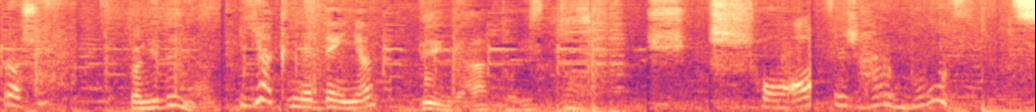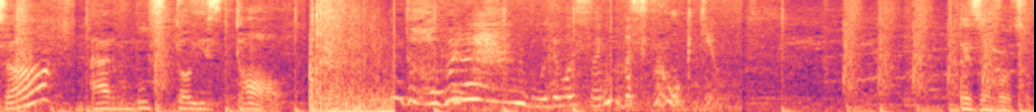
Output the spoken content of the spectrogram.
Прошу. To nie dynia. Як не диня? Dynia to jest to. Що? Це ж гарбуз. Co? Arbuz to jest to. Добре, будемо сьогодні без фруктів. Bez owoców.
